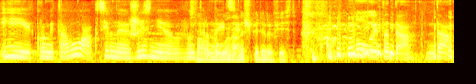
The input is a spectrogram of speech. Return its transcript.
И, кроме того, активная жизнь в интернете. Слава богу, на ночь перерыв есть. Ну, это да, да.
